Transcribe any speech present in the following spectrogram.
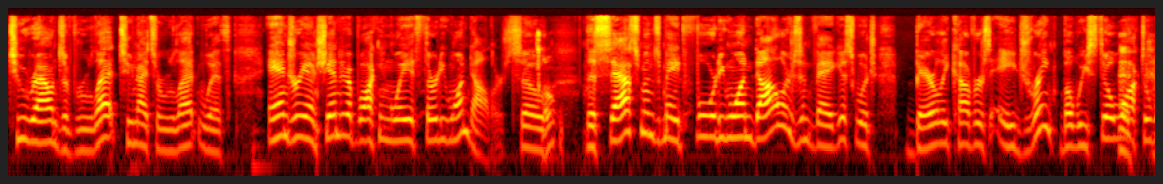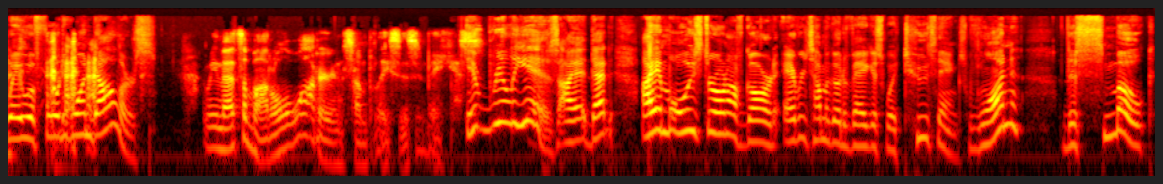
two rounds of roulette, two nights of roulette with Andrea, and she ended up walking away with thirty-one dollars. So oh. the Sassmans made forty-one dollars in Vegas, which barely covers a drink, but we still walked away with forty-one dollars. I mean, that's a bottle of water in some places in Vegas. It really is. I that I am always thrown off guard every time I go to Vegas with two things. One, the smoke.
